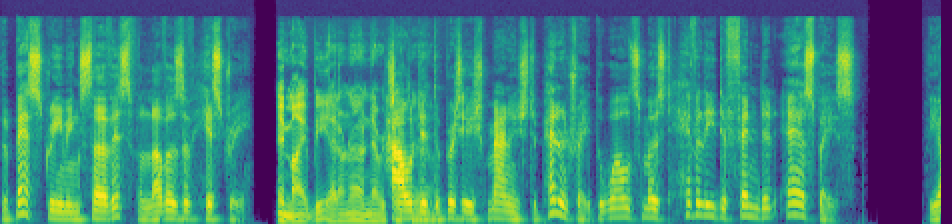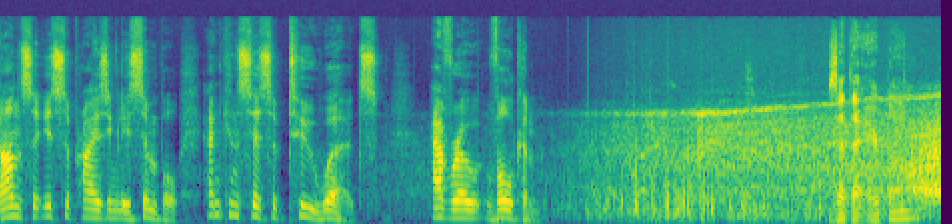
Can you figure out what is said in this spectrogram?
the best streaming service for lovers of history. It might be. I don't know. I've never checked How did out. the British manage to penetrate the world's most heavily defended airspace? The answer is surprisingly simple and consists of two words Avro Vulcan. Is that that airplane?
